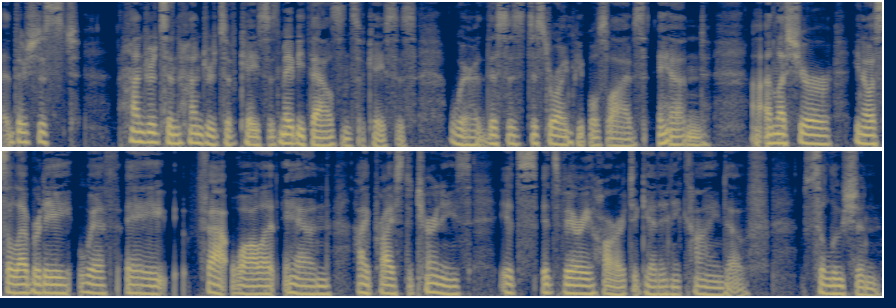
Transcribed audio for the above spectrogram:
there's just hundreds and hundreds of cases, maybe thousands of cases, where this is destroying people's lives. And uh, unless you're, you know, a celebrity with a fat wallet and high-priced attorneys, it's it's very hard to get any kind of solution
